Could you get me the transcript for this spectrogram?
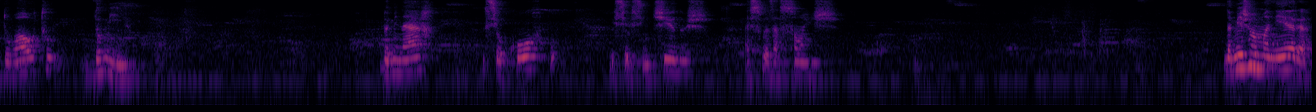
do autodomínio. Dominar o seu corpo, os seus sentidos, as suas ações Da mesma maneira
